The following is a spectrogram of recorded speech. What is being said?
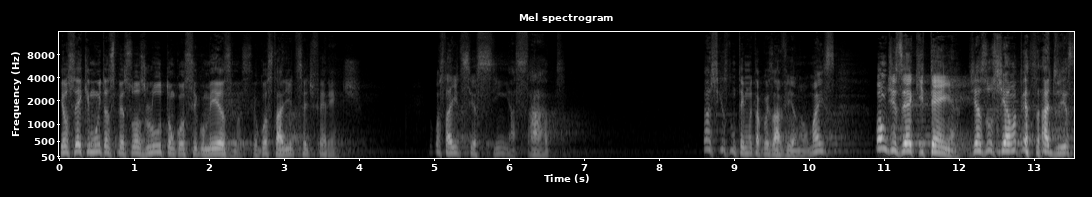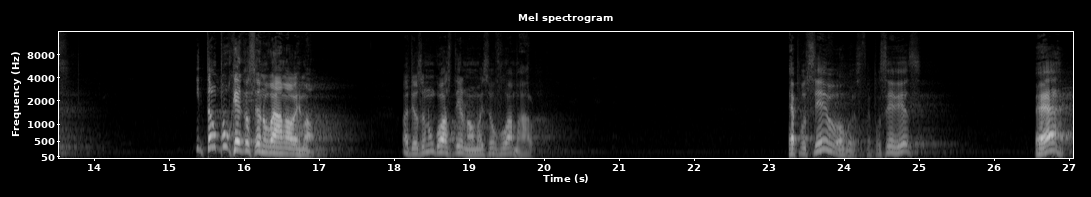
Eu sei que muitas pessoas lutam consigo mesmas. Eu gostaria de ser diferente. Eu gostaria de ser assim, assado. Eu acho que isso não tem muita coisa a ver, não. Mas vamos dizer que tenha. Jesus te ama apesar disso. Então por que você não vai amar o irmão? Ah, Deus, eu não gosto dele não, mas eu vou amá-lo. É possível, Augusto? É possível isso? É?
